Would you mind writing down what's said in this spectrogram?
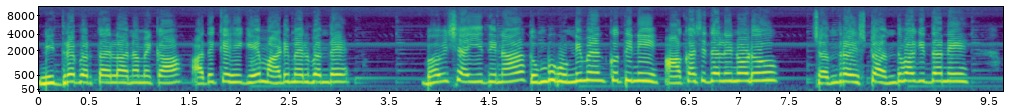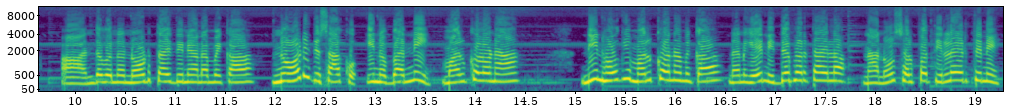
ನಿದ್ರೆ ಬರ್ತಾ ಇಲ್ಲ ಅನಾಮಿಕ. ಅದಕ್ಕೆ ಹೀಗೆ ಮಾಡಿ ಮೇಲೆ ಬಂದೆ. ಭವಿಷ್ಯ ಈ ದಿನ ತುಂಬ ಹುಣ್ಣಿಮೆ ಅನ್ಕೋತೀನಿ. ಆಕಾಶದಲ್ಲಿ ನೋಡು. ಚಂದ್ರ ಎಷ್ಟು ಅಂದವಾಗಿದ್ದಾನೆ. ಆ ಅಂದವನ್ನು ನೋಡ್ತಾ ಇದ್ದೀನಿ ಅನಾಮಿಕ. ನೋಡಿದೆ ಸಾಕು. ಇನ್ನು ಬನ್ನಿ, ಮಲ್ಕೊಳ್ಳೋಣ. ನೀನ್ ಹೋಗಿ ಮಲ್ಕೋ ಅನಾಮಿಕ. ನನಗೆ ನಿದ್ದೆ ಬರ್ತಾ ಇಲ್ಲ. ನಾನು ಸ್ವಲ್ಪ ಹೊತ್ತು ಇಲ್ಲೇ ಇರ್ತೀನಿ.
